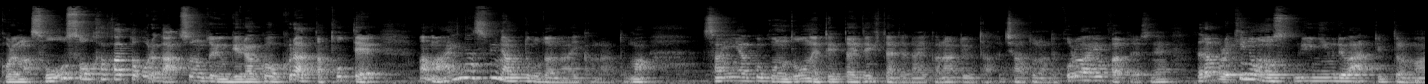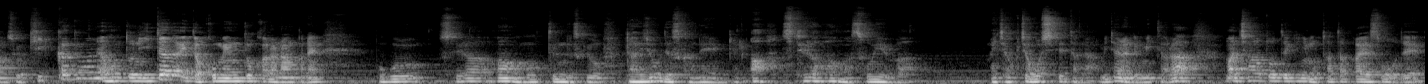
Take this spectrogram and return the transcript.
これまあそうそうかかとこれガツンという下落を食らったとて、まあマイナスになるってことはないかなと。まあ最悪この同値撤退できたんじゃないかなというチャートなんで、これは良かったですね。ただこれ昨日のスクリーニングでわーって言ったのもあるんですけど、きっかけはね、本当にいただいたコメントからなんかね、僕、ステラファーマ持ってるんですけど、大丈夫ですかね？みたいな。あ、ステラファーマそういえば、めちゃくちゃ押してたな、みたいなんで見たら、まあチャート的にも戦えそうで、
